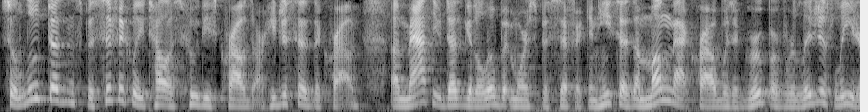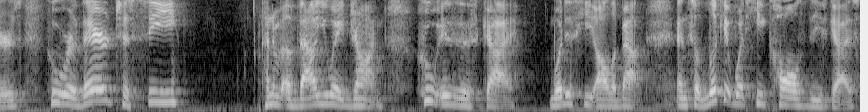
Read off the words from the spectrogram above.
So Luke doesn't specifically tell us who these crowds are. He just says the crowd. Uh, Matthew does get a little bit more specific, and he says among that crowd was a group of religious leaders who were there to see, kind of evaluate John. Who is this guy? What is he all about? And so look at what he calls these guys.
